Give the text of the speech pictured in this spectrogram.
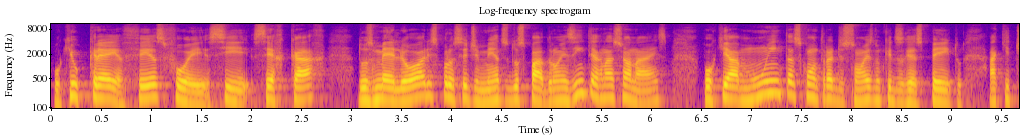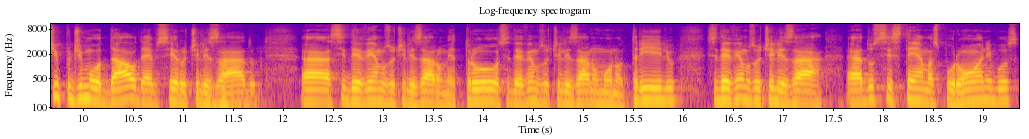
O que o CREA fez foi se cercar dos melhores procedimentos dos padrões internacionais, porque há muitas contradições no que diz respeito a que tipo de modal deve ser utilizado, uh, se devemos utilizar o metrô, se devemos utilizar um monotrilho, se devemos utilizar uh, dos sistemas por ônibus,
